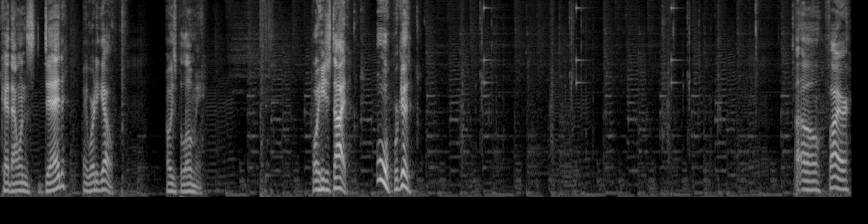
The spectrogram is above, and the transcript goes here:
Okay, that one's dead. Wait, where'd he go? Oh, he's below me. Oh, he just died. Oh, we're good. Uh-oh, fire.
